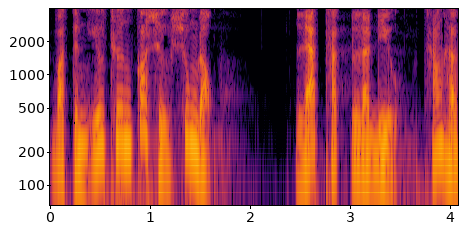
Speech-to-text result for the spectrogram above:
và tình yêu thương có sự xung đột, lẽ thật là điều thắng hơn.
